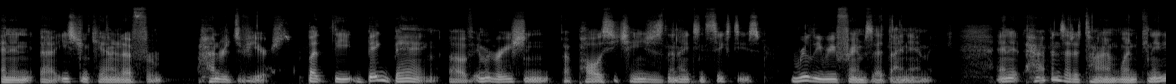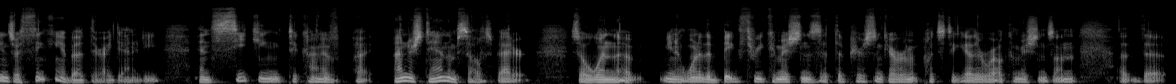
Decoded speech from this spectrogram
and in uh, eastern Canada for hundreds of years. But the big bang of immigration uh, policy changes in the 1960s really reframes that dynamic. And it happens at a time when Canadians are thinking about their identity and seeking to kind of uh, understand themselves better. So when the you know one of the big three commissions that the Pearson government puts together, royal commissions on uh, the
